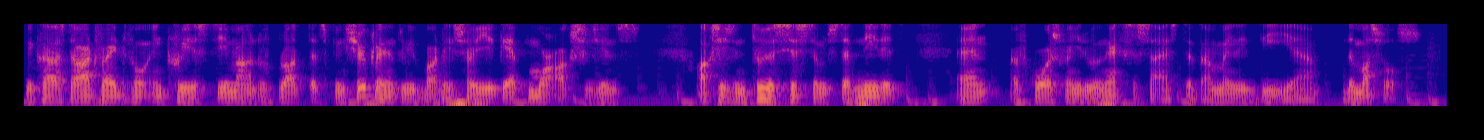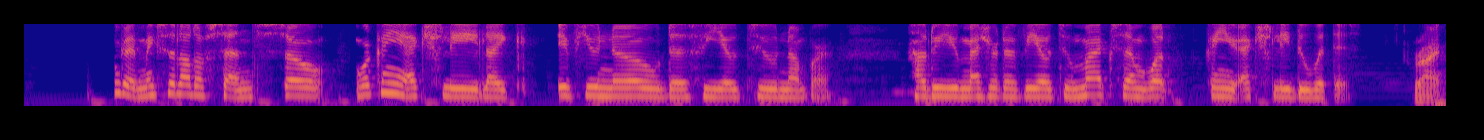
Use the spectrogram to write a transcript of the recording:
because the heart rate will increase the amount of blood that's being circulating to your body so you get more oxygens oxygen to the systems that need it. And of course when you're doing exercise that are mainly the uh, the muscles. Okay makes a lot of sense. So what can you actually like if you know the vo2 number how do you measure the vo2 max and what can you actually do with this? Right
